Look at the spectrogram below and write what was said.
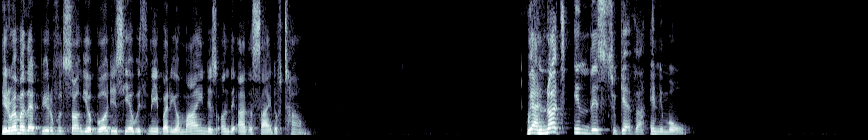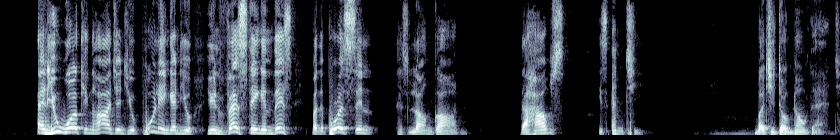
You remember that beautiful song, Your body is here with me, but your mind is on the other side of town. We are not in this together anymore. And you're working hard and you're pulling and you you're investing in this, but the person has long gone. The house is empty. But you don't know that.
